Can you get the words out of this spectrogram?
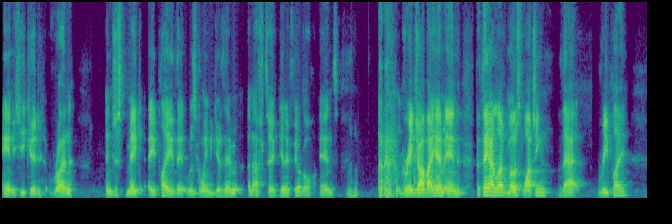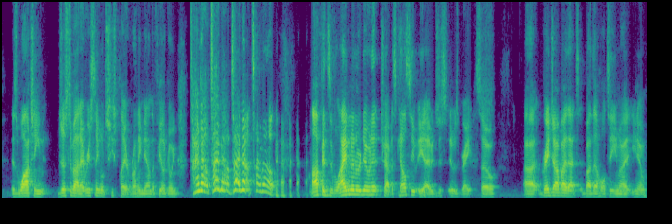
and he could run and just make a play that was going to give them enough to get a field goal. And mm-hmm. great job by him. And the thing I loved most watching that replay is watching just about every single Chiefs player running down the field going, timeout, timeout, timeout, timeout. Offensive linemen were doing it. Travis Kelce. Yeah, it was just, it was great. So uh, great job by that, by the whole team. I, you know,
